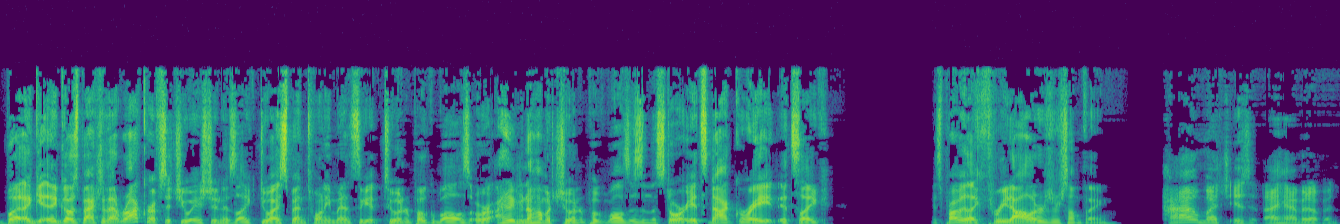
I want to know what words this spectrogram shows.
But again, it goes back to that Rockruff situation is like, do I spend 20 minutes to get 200 Pokeballs? Or I don't even know how much 200 Pokeballs is in the store. It's not great. It's like, it's probably like $3 or something. How much is it? I have it open.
